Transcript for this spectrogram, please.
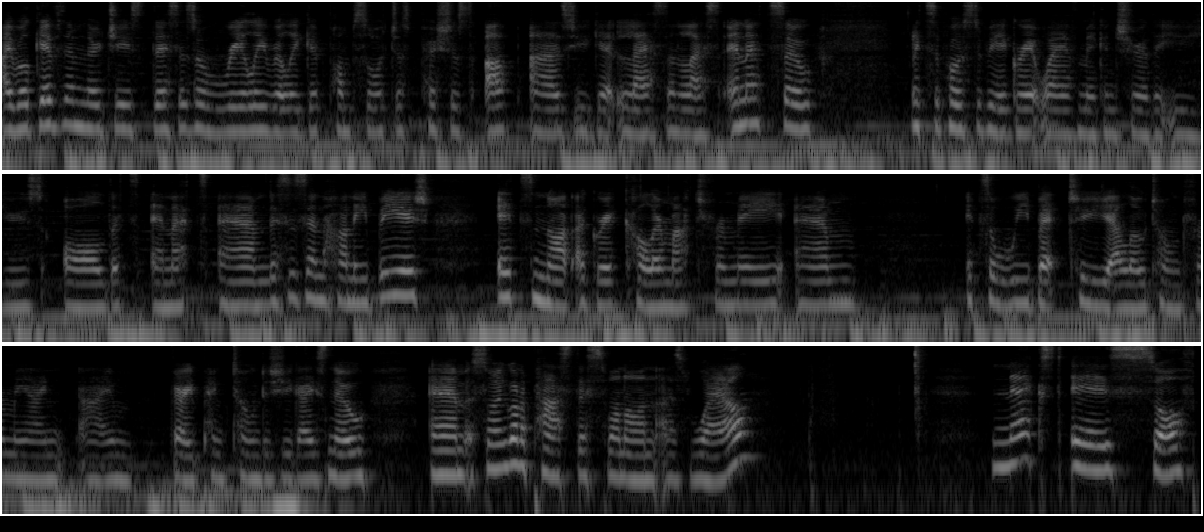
I will give them their juice. This is a really, really good pump, so it just pushes up as you get less and less in it. So it's supposed to be a great way of making sure that you use all that's in it. Um, this is in Honey Beige it's not a great color match for me. Um, it's a wee bit too yellow toned for me. I'm, I'm very pink toned as you guys know. Um, so I'm going to pass this one on as well. Next is Soft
